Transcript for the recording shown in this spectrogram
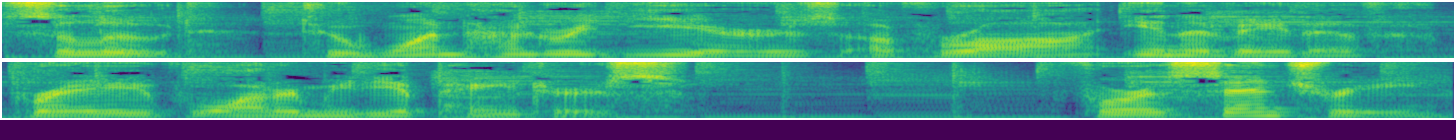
Salute to 100 years of raw, innovative, brave water media painters. For a century,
